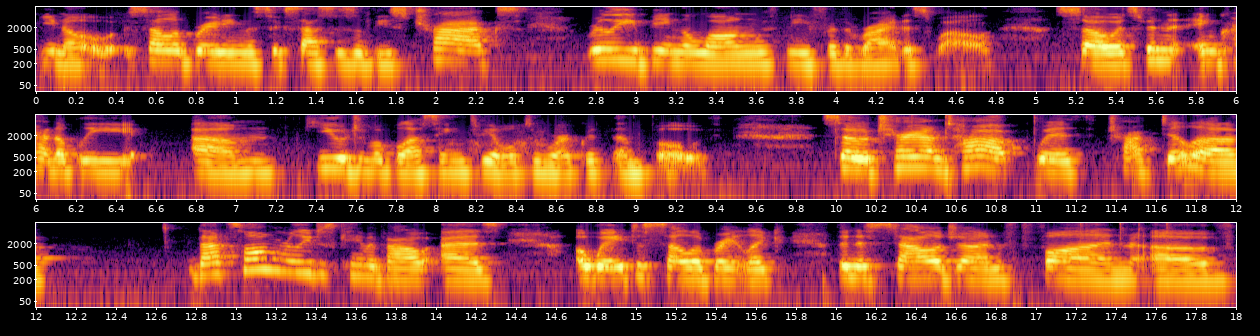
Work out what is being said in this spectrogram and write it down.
you know celebrating the successes of these tracks really being along with me for the ride as well so it's been incredibly um, huge of a blessing to be able to work with them both. So cherry on top with track dilla that song really just came about as a way to celebrate like the nostalgia and fun of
